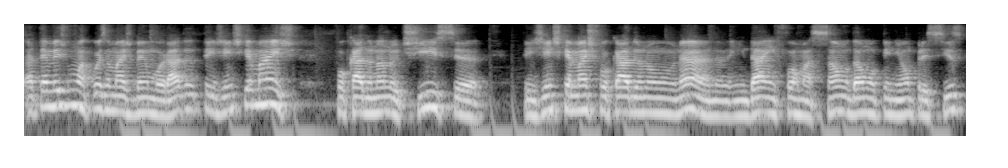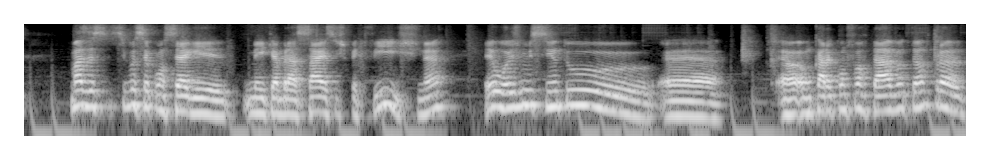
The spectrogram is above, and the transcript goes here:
até mesmo uma coisa mais bem-humorada. Tem gente que é mais focado na notícia, tem gente que é mais focado no, né, em dar informação, dar uma opinião precisa. Mas se você consegue meio que abraçar esses perfis, né? Eu hoje me sinto é, é um cara confortável tanto para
